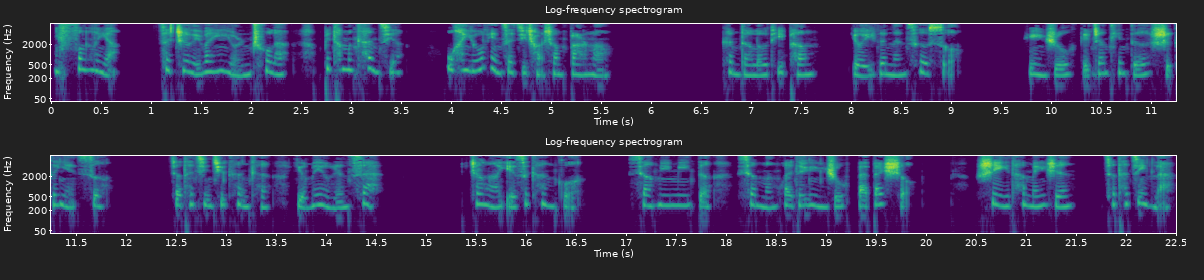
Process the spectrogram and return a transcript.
你疯了呀！在这里，万一有人出来被他们看见，我还有脸在机场上班吗？”看到楼梯旁有一个男厕所，韵如给张天德使个眼色，叫他进去看看有没有人在。张老爷子看过，笑眯眯的向门外的韵如摆摆手，示意他没人，叫他进来。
